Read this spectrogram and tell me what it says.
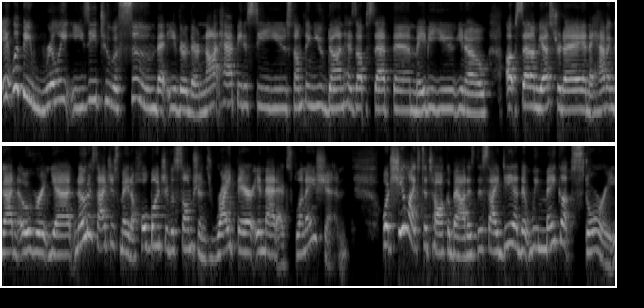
It would be really easy to assume that either they're not happy to see you something you've done has upset them maybe you you know upset them yesterday and they haven't gotten over it yet. Notice i just made a whole bunch of assumptions right there in that explanation. What she likes to talk about is this idea that we make up stories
